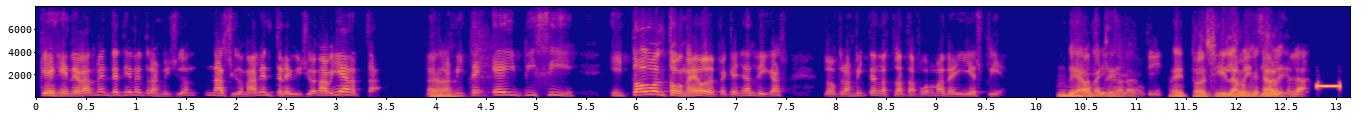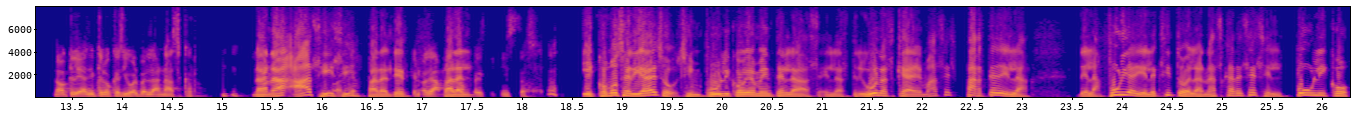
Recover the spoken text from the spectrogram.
que generalmente tiene transmisión nacional en televisión abierta. La transmite ABC y todo el torneo de pequeñas ligas lo transmiten las plataformas de ESPN. Vea América Entonces sí, lamentable. No, que le decir que lo que sí vuelve la NASCAR. La ah, sí, sí, para el para el ¿Y cómo sería eso? Sin público, obviamente, en las, en las tribunas, que además es parte de la, de la furia y el éxito de la NASCAR, ese es el público,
